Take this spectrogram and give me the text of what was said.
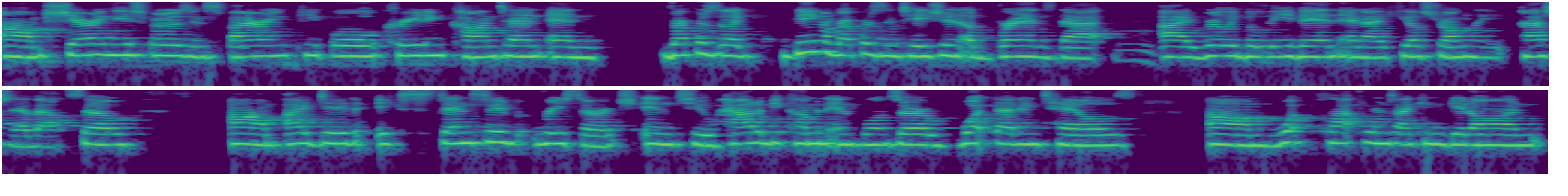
um, sharing these photos, inspiring people, creating content, and represent like being a representation of brands that mm. I really believe in and I feel strongly passionate about. So um, I did extensive research into how to become an influencer, what that entails, um, what platforms I can get on,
